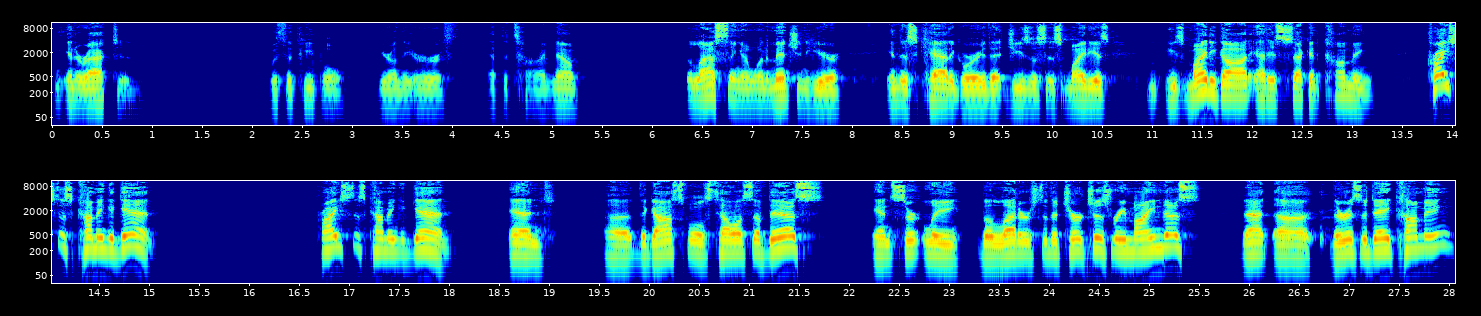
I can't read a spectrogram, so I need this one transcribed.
he interacted with the people here on the earth at the time. Now, the last thing I want to mention here in this category that Jesus is mighty is he's mighty God at his second coming. Christ is coming again. Christ is coming again. And uh, the Gospels tell us of this, and certainly the letters to the churches remind us that uh, there is a day coming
